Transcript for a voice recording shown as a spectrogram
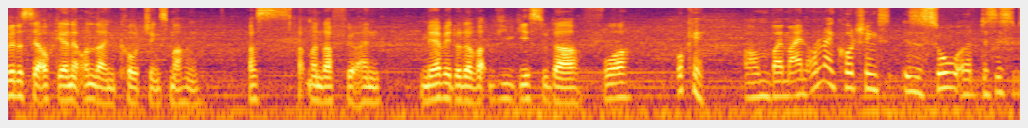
würdest ja auch gerne Online-Coachings machen. Was hat man da für einen Mehrwert oder wie gehst du da vor? Okay. Ähm, bei meinen Online-Coachings ist es so, äh, das ist,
